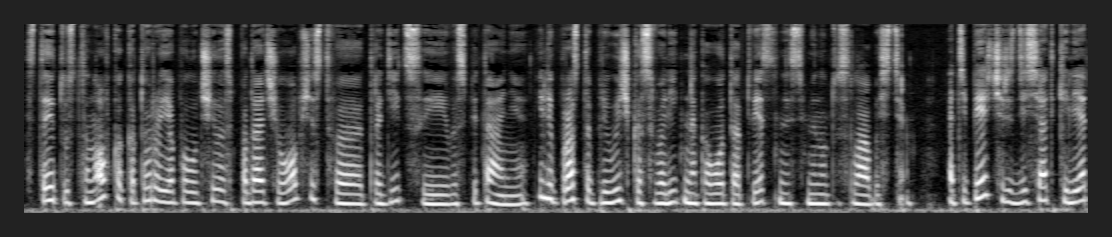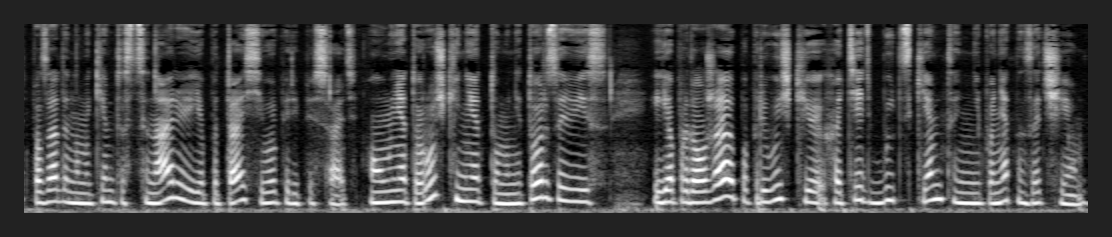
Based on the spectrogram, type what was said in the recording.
стоит установка, которую я получила с подачи общества, традиции и воспитания, или просто привычка свалить на кого-то ответственность в минуту слабости. А теперь, через десятки лет по заданному кем-то сценарию, я пытаюсь его переписать. А у меня то ручки нет, то монитор завис, и я продолжаю по привычке хотеть быть с кем-то непонятно зачем.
